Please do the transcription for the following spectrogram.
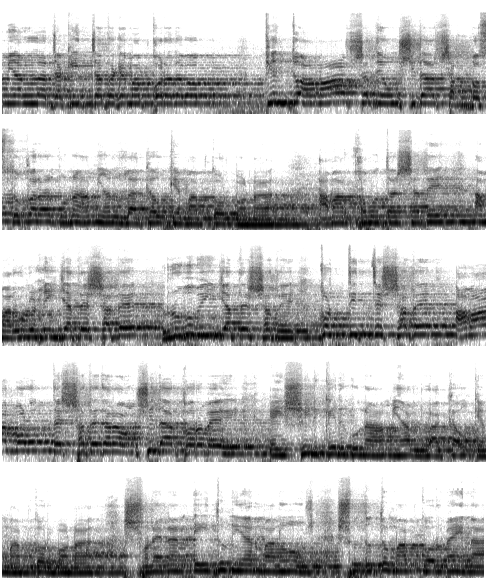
আমি আল্লাহ যাকে ইচ্ছা তাকে মাফ করে দেব। কিন্তু আমার সাথে অংশীদার সাব্যস্ত করার গুণা আমি আল্লাহ কাউকে মাফ করব না। আমার ক্ষমতার সাথে, আমার উলহিজাতের সাথে রুবুবিজাতের সাথে, কর্তৃত্বের সাথে, আমার বড়ত্বের সাথে যারা অংশীদার করবে, এই শিরকের গুণা আমি আল্লাহ কাউকে মাফ করব না। শুনে নেন এই দুনিয়ার মানুষ, শুধু তো মাফ করবেই না।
